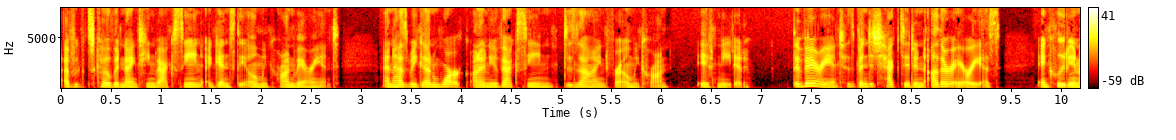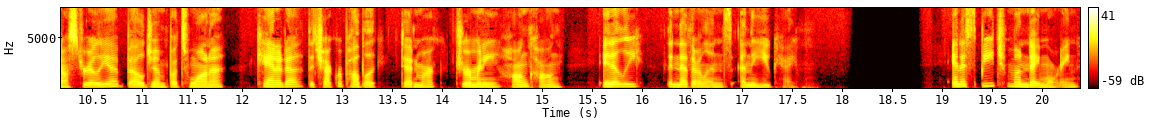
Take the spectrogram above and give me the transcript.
of its COVID-19 vaccine against the Omicron variant and has begun work on a new vaccine designed for Omicron if needed. The variant has been detected in other areas, including Australia, Belgium, Botswana, Canada, the Czech Republic, Denmark, Germany, Hong Kong, Italy, the Netherlands, and the UK. In a speech Monday morning,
